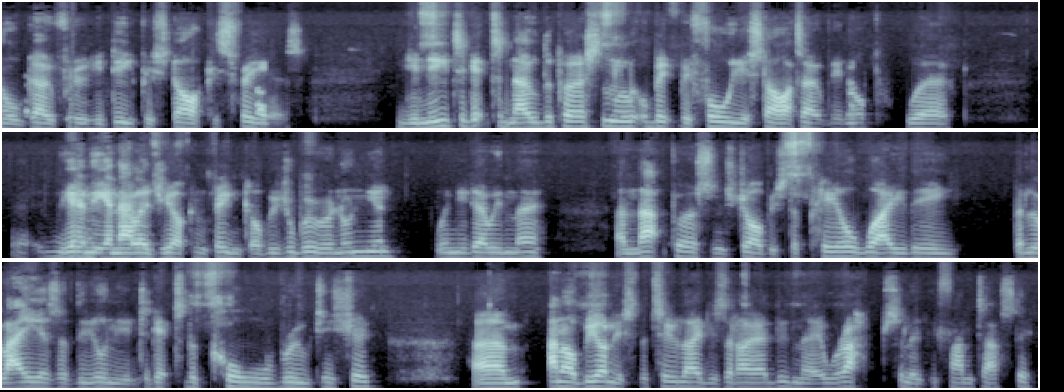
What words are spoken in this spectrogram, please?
or go through your deepest, darkest fears, you need to get to know the person a little bit before you start opening up. Where uh, the only analogy I can think of is we're an onion when you go in there, and that person's job is to peel away the the layers of the onion to get to the core root issue. Um, and I'll be honest, the two ladies that I had in there were absolutely fantastic.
